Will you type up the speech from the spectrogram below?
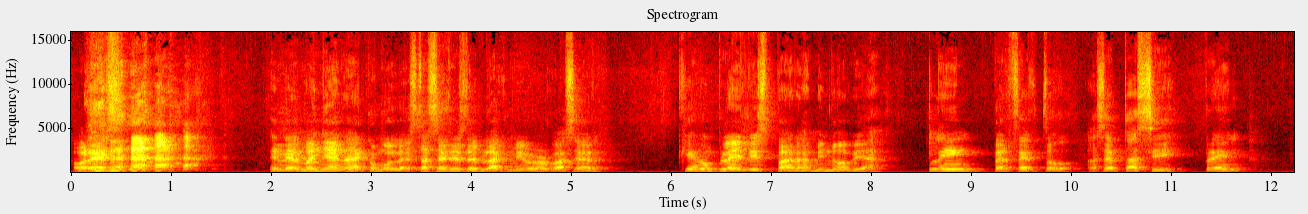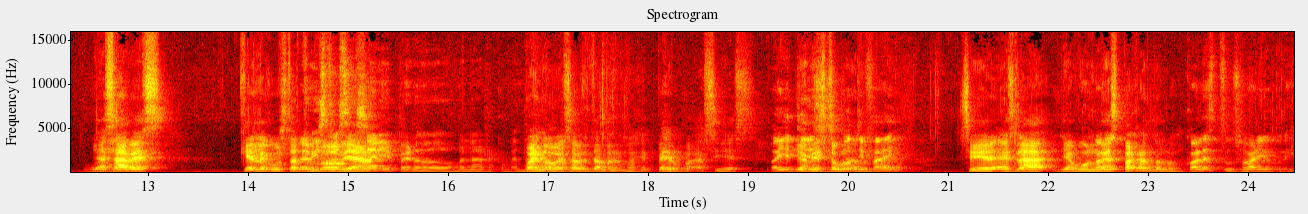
Ahora es. en el mañana, como estas series de Black Mirror, va a ser. Quiero un playlist para mi novia. Pling, perfecto. ¿Aceptas? Sí. Pling. Ya sabes qué le gusta a he tu visto novia. esa serie, pero me la han recomendado. Bueno, eso ahorita me lo imagino, pero así es. Oye, Yo he ¿tienes visto Spotify? Sí, es la. Llevo un mes pagándolo. ¿Cuál es tu usuario, güey?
